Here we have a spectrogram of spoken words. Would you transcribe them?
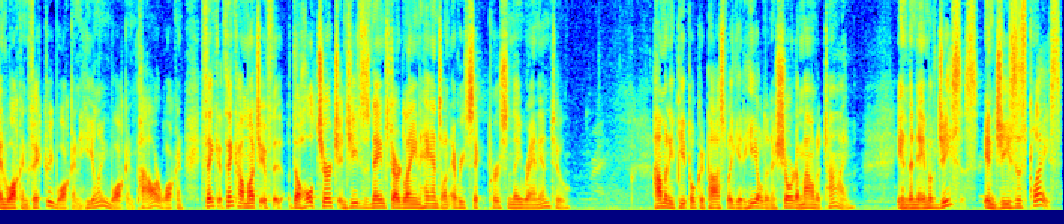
and walk in victory, walk in healing, walk in power, walk in. Think, think how much if the, the whole church in Jesus' name started laying hands on every sick person they ran into. How many people could possibly get healed in a short amount of time? In the name of Jesus, in Jesus' place.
